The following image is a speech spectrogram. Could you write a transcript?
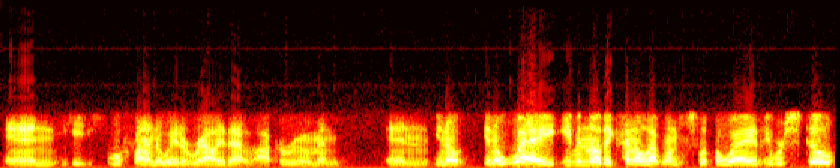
and he, he will find a way to rally that locker room and and you know, in a way, even though they kind of let one slip away, they were still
